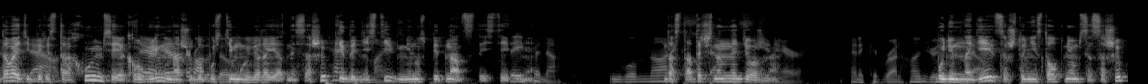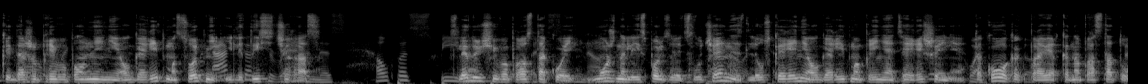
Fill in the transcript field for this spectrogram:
Давайте перестрахуемся и округлим нашу допустимую вероятность ошибки до 10 в минус 15 степени. Достаточно надежно. Будем надеяться, что не столкнемся с ошибкой даже при выполнении алгоритма сотни или тысячи раз. Следующий вопрос такой. Можно ли использовать случайность для ускорения алгоритма принятия решения, такого как проверка на простоту?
